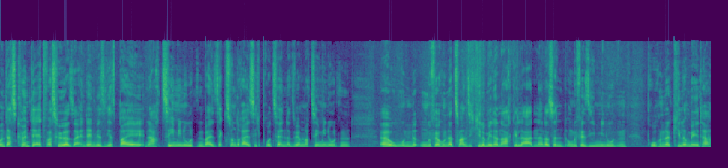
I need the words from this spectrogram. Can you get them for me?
und das könnte etwas höher sein, denn wir sind jetzt bei nach 10 Minuten bei 36 Prozent. Also wir haben nach 10 Minuten äh, ungefähr 120 Kilometer nachgeladen. Ne? Das sind ungefähr 7 Minuten pro 100 Kilometer.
